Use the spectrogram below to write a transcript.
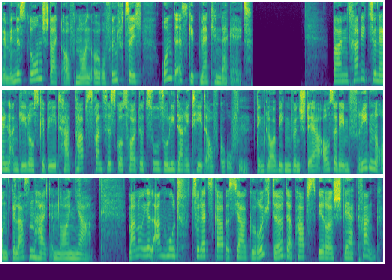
Der Mindestlohn steigt auf 9,50 Euro und es gibt mehr Kindergeld. Beim traditionellen Angelusgebet hat Papst Franziskus heute zu Solidarität aufgerufen. Den Gläubigen wünschte er außerdem Frieden und Gelassenheit im neuen Jahr. Manuel Anhut, zuletzt gab es ja Gerüchte, der Papst wäre schwer krank.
